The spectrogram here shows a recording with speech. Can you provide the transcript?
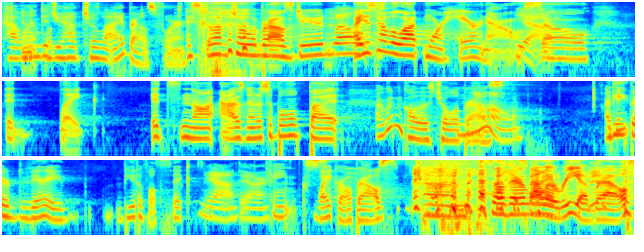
How long did you have chola eyebrows for? I still have chola brows, dude. Well- I just have a lot more hair now. Yeah. So it like it's not as noticeable, but I wouldn't call those chola brows. No. I think they're very beautiful, thick Yeah, they are. thanks. white girl brows. Um, so they're like Valeria brows.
